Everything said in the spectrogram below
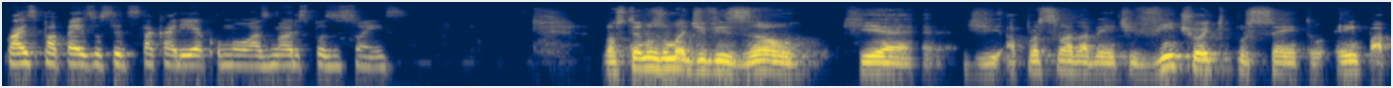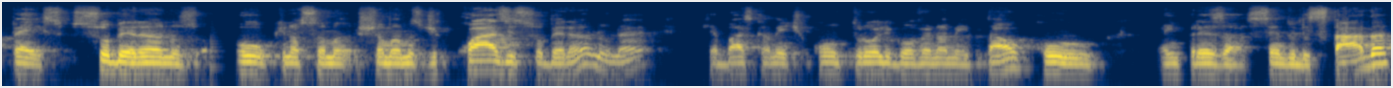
quais papéis você destacaria como as maiores posições? Nós temos uma divisão que é de aproximadamente 28% em papéis soberanos, ou que nós chamamos de quase soberano, né? Que é basicamente controle governamental, com a empresa sendo listada,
